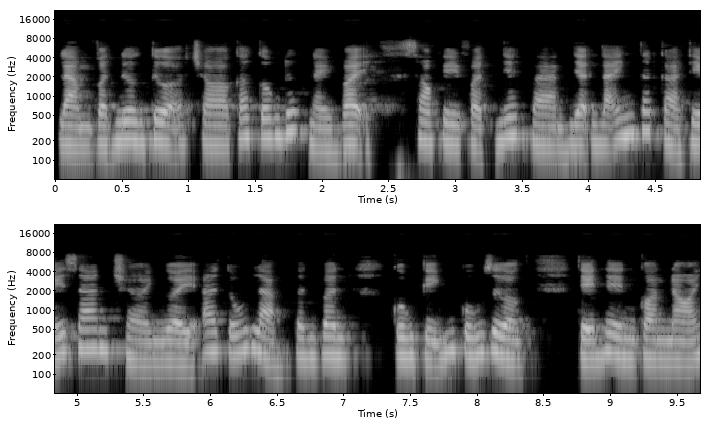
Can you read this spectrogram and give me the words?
làm vật nương tựa cho các công đức này vậy. Sau khi Phật Niết Bàn nhận lãnh tất cả thế gian trời người A Tố Lạc vân vân cung kính cúng dường, thế nên còn nói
